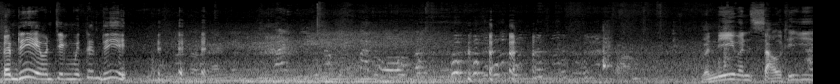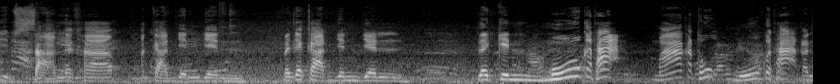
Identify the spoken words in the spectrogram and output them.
เต็มที่มันจริงมันเต็มที่วันนี้วันเสาร์ที่ 23 นะครับ อากาศเย็นเย็นๆบรรยากาศเย็นเย็นๆเลยกินหมูกระทะหมากระทุ หมูกระทะกัน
